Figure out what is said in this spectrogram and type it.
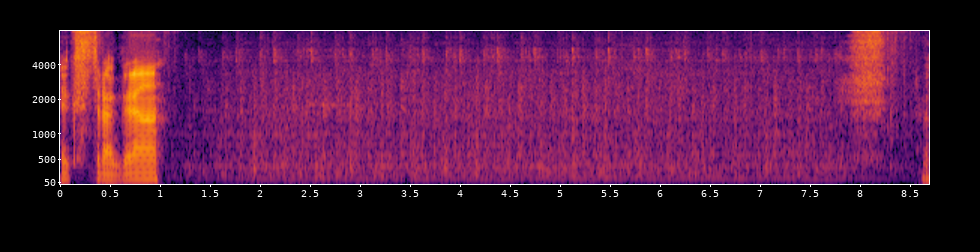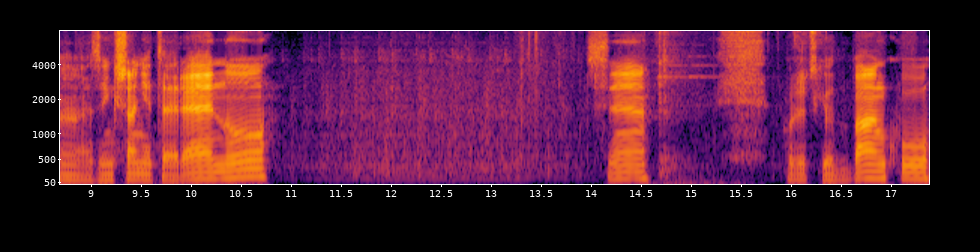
Ekstra gra. Zwiększanie terenu. C. Pożyczki od banku.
